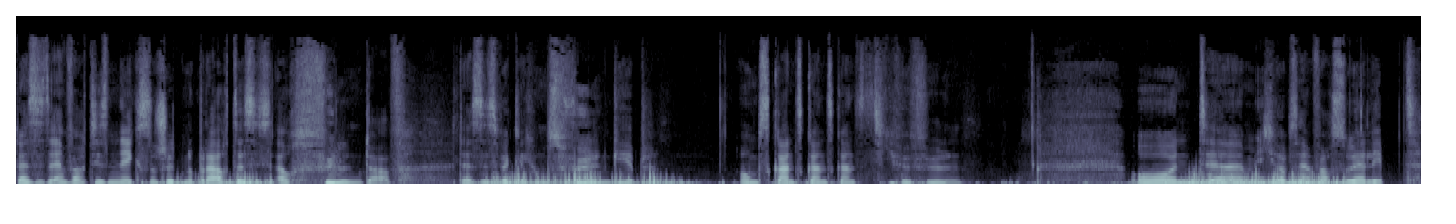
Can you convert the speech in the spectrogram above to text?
dass es einfach diesen nächsten Schritt noch braucht, dass ich es auch fühlen darf dass es wirklich ums Fühlen geht. Ums ganz, ganz, ganz tiefe Fühlen. Und ähm, ich habe es einfach so erlebt,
